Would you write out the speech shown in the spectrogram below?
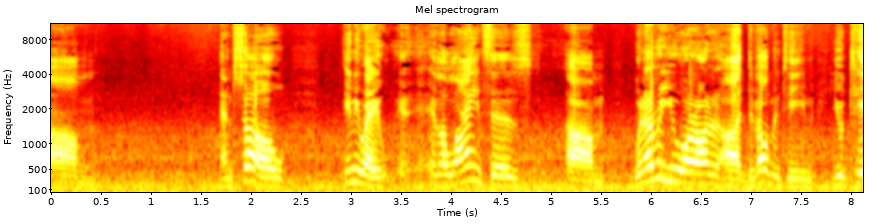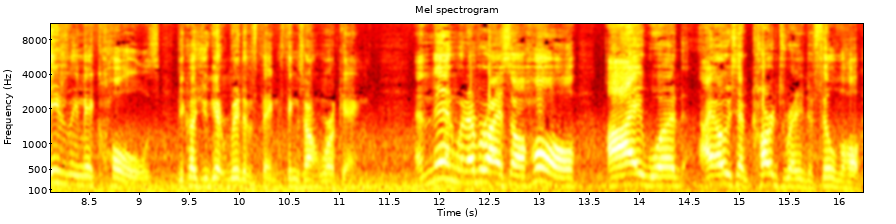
Um, and so, anyway, in alliances, um, whenever you are on a development team, you occasionally make holes because you get rid of things. Things aren't working. And then whenever I saw a hole, I would, I always had cards ready to fill the hole.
